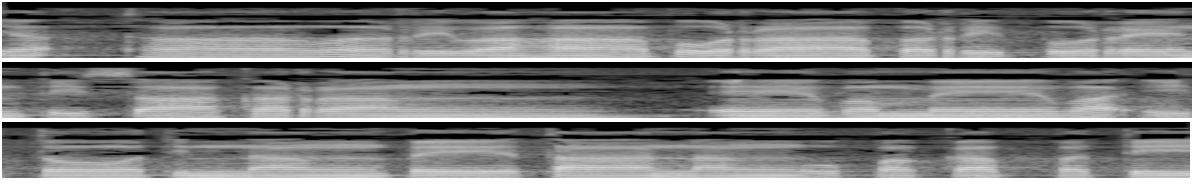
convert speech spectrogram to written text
ยะทาวริวหาปุราปริปุเรนติสากรัง เอวเมวะอิโตตินังเปตานังอุปกัปปติ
